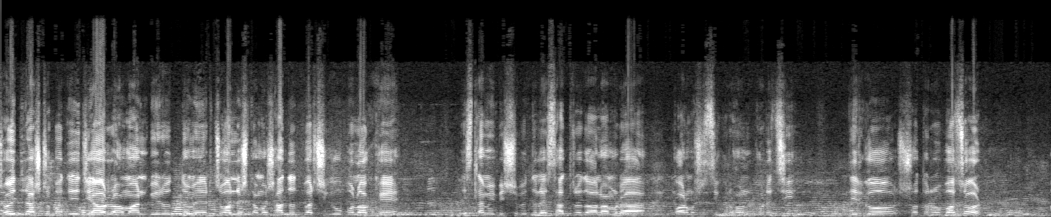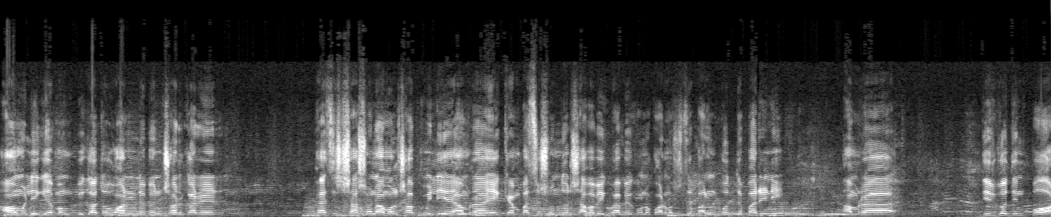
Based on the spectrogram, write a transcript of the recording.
শহীদ রাষ্ট্রপতি জিয়াউর রহমান বীর উদ্যমের চুয়াল্লিশতম শাহাদত বার্ষিকী উপলক্ষে ইসলামী বিশ্ববিদ্যালয় ছাত্রদল আমরা কর্মসূচি গ্রহণ করেছি। দীর্ঘ সতেরো বছর আওয়ামী লীগ এবং বিগত ওয়ান ইলেভেন সরকারের ফ্যাসিস্ট শাসন আমল সব মিলিয়ে আমরা এই ক্যাম্পাসে সুন্দর স্বাভাবিকভাবে কোনো কর্মসূচি পালন করতে পারিনি। আমরা দীর্ঘদিন পর,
